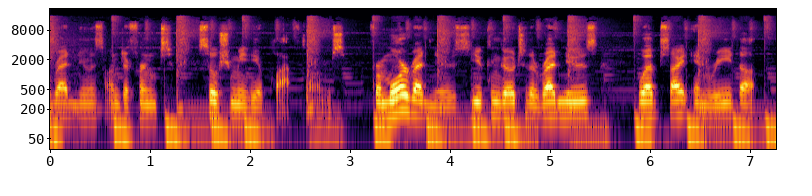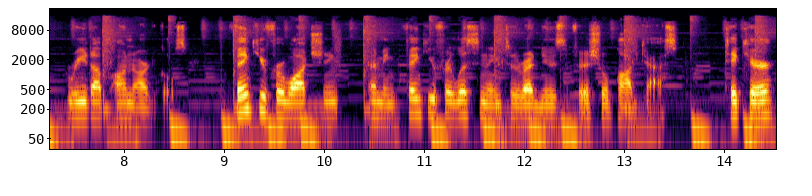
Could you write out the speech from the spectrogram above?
red news on different social media platforms for more red news you can go to the red news website and read up read up on articles Thank you for watching. I mean, thank you for listening to the Red News official podcast. Take care.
